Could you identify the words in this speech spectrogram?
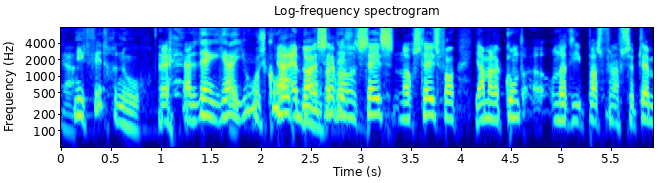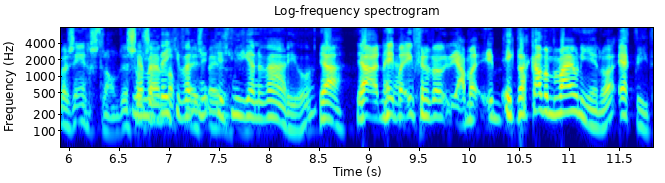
Ja. Niet fit genoeg. Nee. Ja, dan denk ik, ja jongens, kom Ja, op. en Buis zegt dan steeds, nog steeds van, ja, maar dat komt eh, omdat hij pas vanaf september is ingestroomd. Dus zo Ja, zijn maar er weet nog je wat, het is nu januari hoor. Ja, ja, nee, maar ik vind het ook. Ja, maar ik, Ik- dat kan er bij mij ook niet in hoor, echt niet.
